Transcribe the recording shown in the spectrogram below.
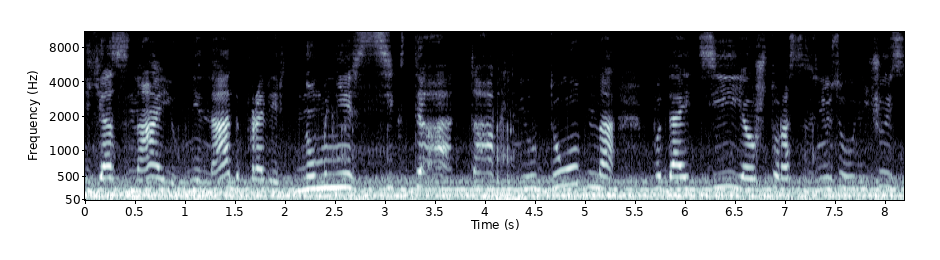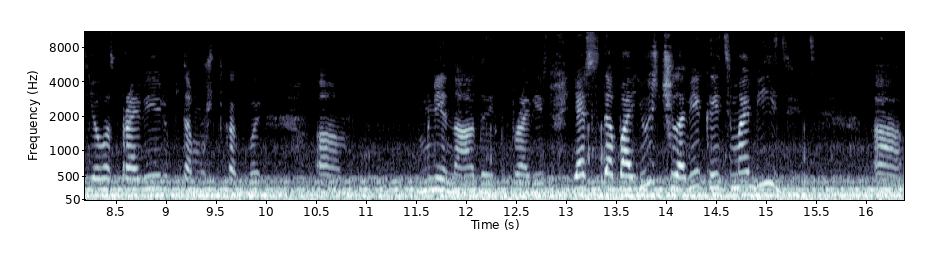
Я знаю, мне надо проверить, но мне всегда так неудобно подойти. Я уж сто раз извинюсь, ничего, если я вас проверю, потому что как бы э, мне надо это проверить. Я всегда боюсь человека этим обидеть. А,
